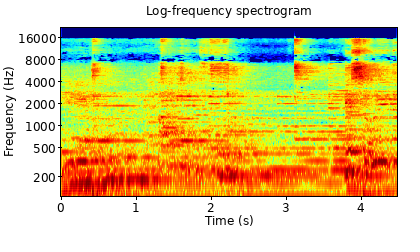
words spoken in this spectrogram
Espírito, é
